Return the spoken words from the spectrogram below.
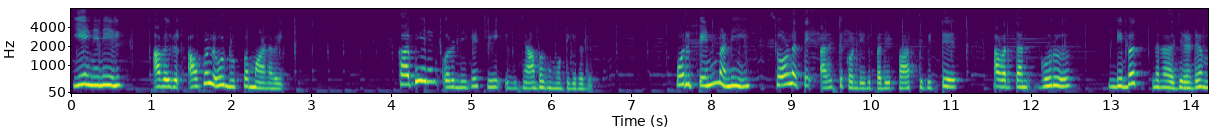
ஏனெனில் அவைகள் அவ்வளவு நுட்பமானவை. கபீரின் ஒரு நிகழ்ச்சியை இது ஞாபகமூட்டுகிறது. ஒரு பெண்மணி சோளத்தை அரைத்து கொண்டிருப்பதை பார்த்துவிட்டு அவர் தன் குரு நிபந்தனரிடம்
